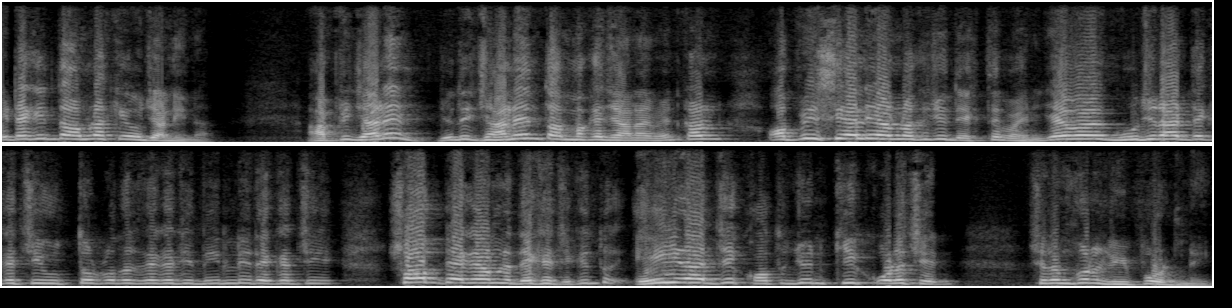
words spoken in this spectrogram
এটা কিন্তু আমরা কেউ জানি না। আপনি জানেন? যদি জানেন তো আমাকে জানাবেন, কারণ অফিসিয়ালি আমরা কিছু দেখতে পাইনি। যেভাবে গুজরাট দেখেছি, উত্তরপ্রদেশ দেখেছি, দিল্লি দেখেছি, সব জায়গায় আমরা দেখেছি, কিন্তু এই রাজ্যে কতজন কি করেছেন সেরকম কোনো রিপোর্ট নেই।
